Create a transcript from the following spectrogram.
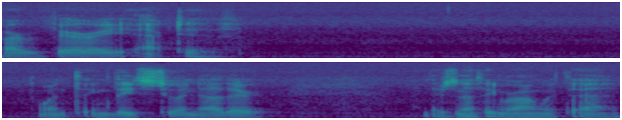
are very active one thing leads to another. There's nothing wrong with that.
